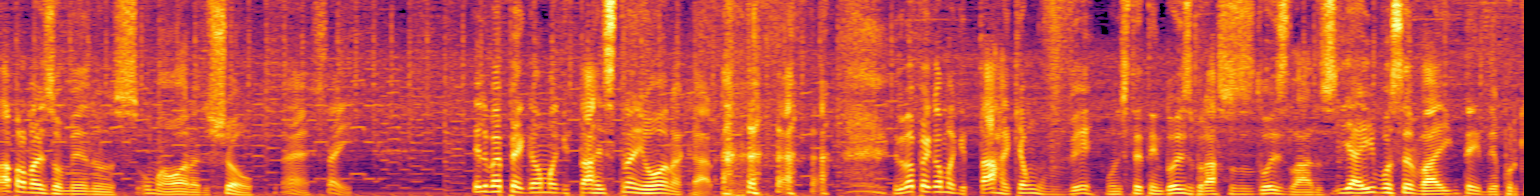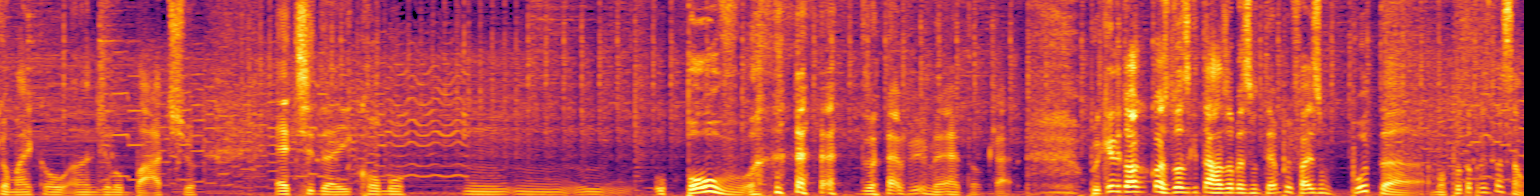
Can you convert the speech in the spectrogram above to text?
lá pra mais ou menos uma hora de show, é, isso aí ele vai pegar uma guitarra estranhona, cara. ele vai pegar uma guitarra que é um V, onde você tem dois braços dos dois lados. E aí você vai entender porque o Michael Angelo Batio é tido aí como um, um, um, o polvo do heavy metal, cara. Porque ele toca com as duas guitarras ao mesmo tempo e faz um puta, uma puta apresentação.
